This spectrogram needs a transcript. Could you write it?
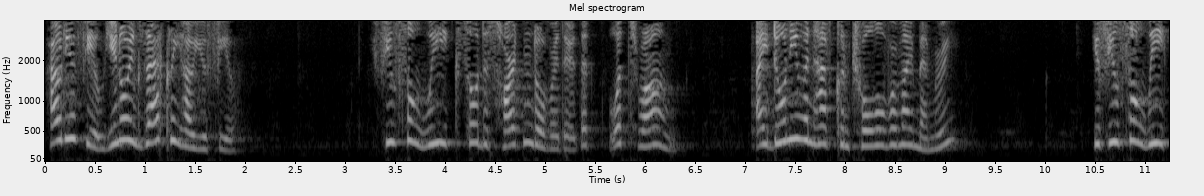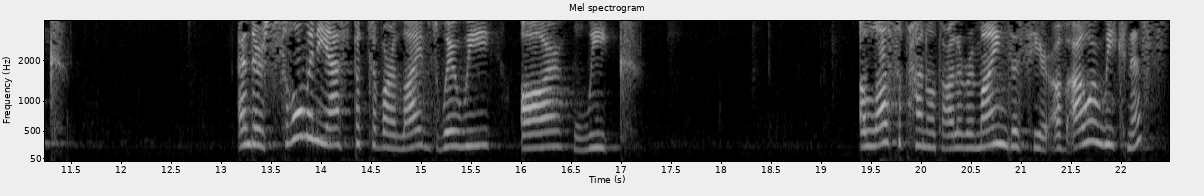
How do you feel? You know exactly how you feel. You feel so weak, so disheartened over there that what's wrong? I don't even have control over my memory. You feel so weak. And there's so many aspects of our lives where we are weak. Allah subhanahu wa ta'ala reminds us here of our weakness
